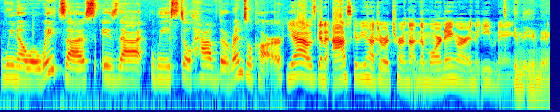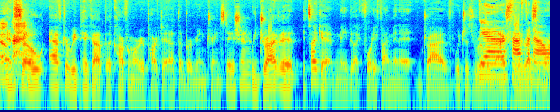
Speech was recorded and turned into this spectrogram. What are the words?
we know awaits us is that we still have the rental car. yeah, I was gonna ask if you had to return that in the mm-hmm. morning or in the evening. in the evening. Okay. And so after we pick up the car from where we parked it at the Bergen train station, we drive it. It's like a maybe like 45 minute drive, which is really Yeah, nice. through half the rest an of hour.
